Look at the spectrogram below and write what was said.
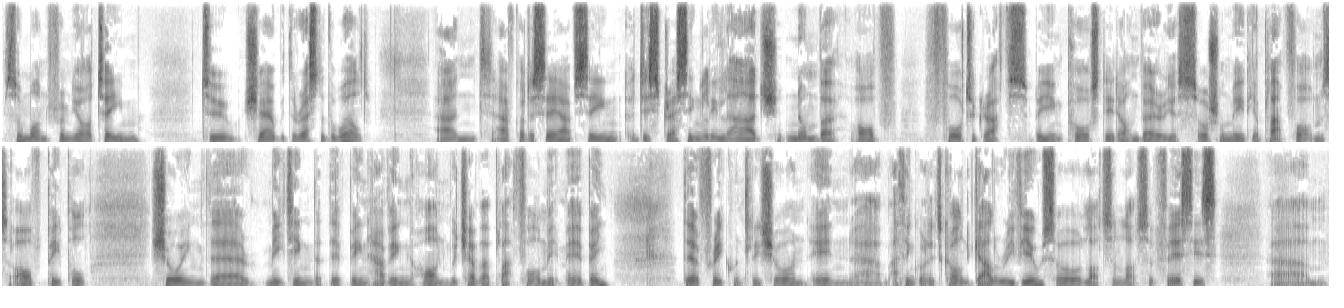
someone from your team to share with the rest of the world. And I've got to say, I've seen a distressingly large number of photographs being posted on various social media platforms of people showing their meeting that they've been having on whichever platform it may be. They're frequently shown in, uh, I think, what it's called gallery view, so lots and lots of faces um,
